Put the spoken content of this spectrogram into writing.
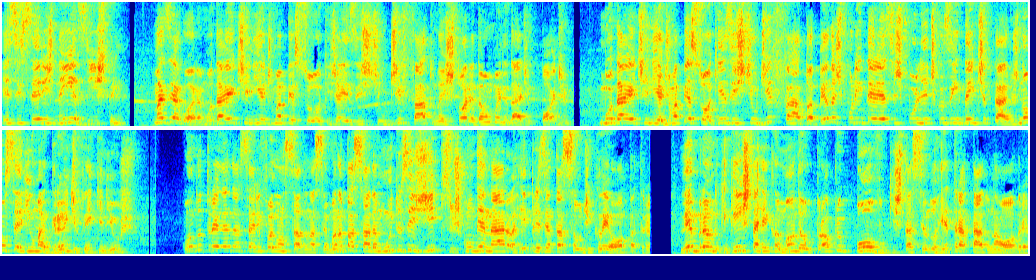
Esses seres nem existem. Mas e agora? Mudar a etnia de uma pessoa que já existiu de fato na história da humanidade pode? Mudar a etnia de uma pessoa que existiu de fato apenas por interesses políticos e identitários não seria uma grande fake news? Quando o trailer da série foi lançado na semana passada, muitos egípcios condenaram a representação de Cleópatra. Lembrando que quem está reclamando é o próprio povo que está sendo retratado na obra.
